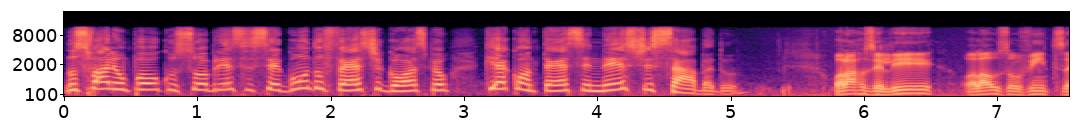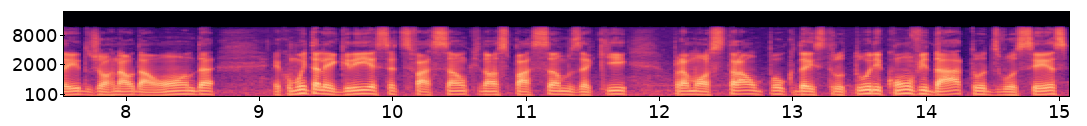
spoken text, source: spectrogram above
Nos fale um pouco sobre esse segundo Fest Gospel que acontece neste sábado. Olá, Roseli. Olá, os ouvintes aí do Jornal da Onda. É com muita alegria e satisfação que nós passamos aqui para mostrar um pouco da estrutura e convidar todos vocês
